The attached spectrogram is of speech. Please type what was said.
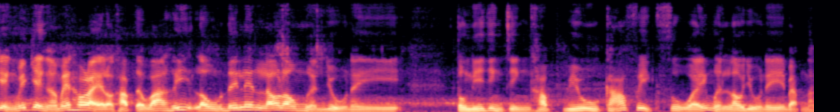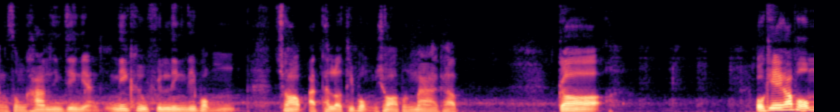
เก่งไม่เก่งอะไม่เท่าไหร่หรอกครับ แต่ว่าเฮ้ยเราได้เล่นแล้วเราเหมือนอยู่ในตรงนี้จริง ๆ ครับวิวกราฟิกสวยเหมือนเราอยู่ในแบบหนังสงครามจริง ๆ เนี่ย นี่คือฟีลลิ่งที่ผมชอบอัตรสที่ผมชอบมากๆครับ ก็ โอเคครับผม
